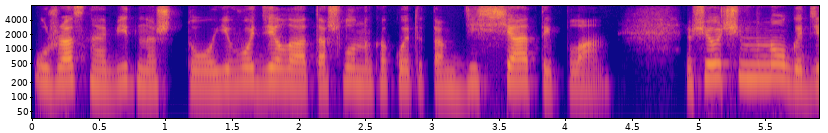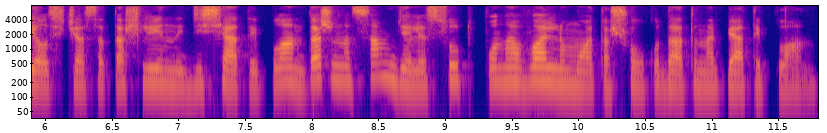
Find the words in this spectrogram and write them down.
ужасно обидно, что его дело отошло на какой-то там десятый план. Вообще очень много дел сейчас отошли на десятый план. Даже на самом деле суд по Навальному отошел куда-то на пятый план.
